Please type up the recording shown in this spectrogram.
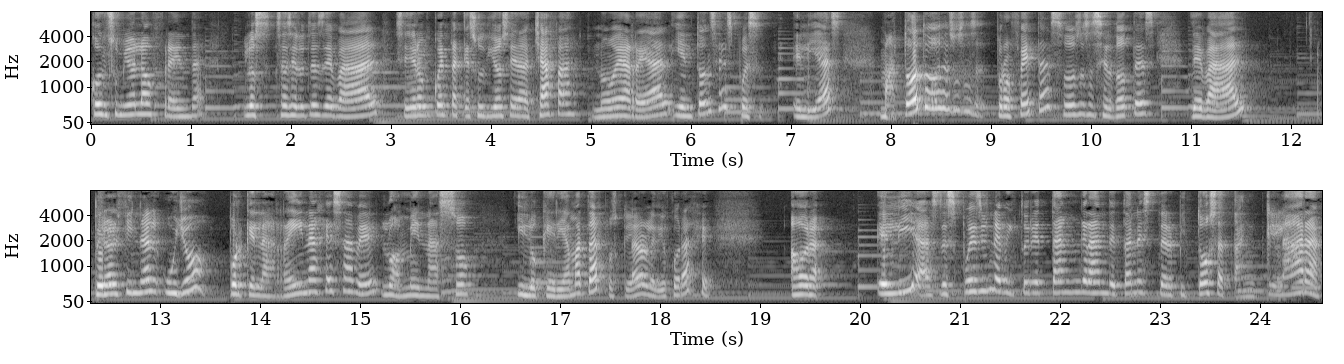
consumió la ofrenda. Los sacerdotes de Baal se dieron cuenta que su Dios era chafa, no era real, y entonces pues Elías mató a todos esos profetas, todos esos sacerdotes de Baal, pero al final huyó porque la reina Jezabel lo amenazó y lo quería matar, pues claro, le dio coraje. Ahora, Elías, después de una victoria tan grande, tan estrepitosa, tan clara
